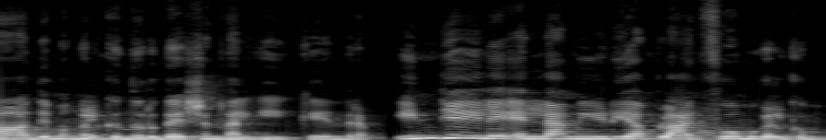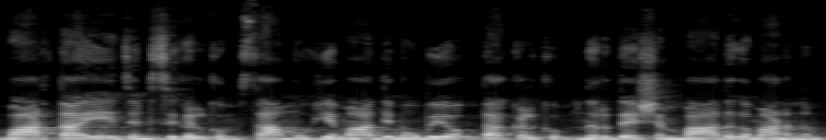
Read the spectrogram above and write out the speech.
മാധ്യമങ്ങൾക്ക് നിർദ്ദേശം നൽകി കേന്ദ്രം. ഇന്ത്യയിലെ എല്ലാ മീഡിയ പ്ലാറ്റ്ഫോമുകൾക്കും വാർത്താ ഏജൻസികൾക്കും സാമൂഹ്യ മാധ്യമ ഉപയോക്താക്കൾക്കും നിർദ്ദേശം ബാധകമാണെന്നും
